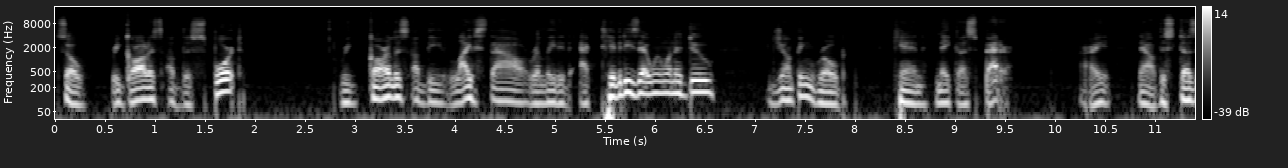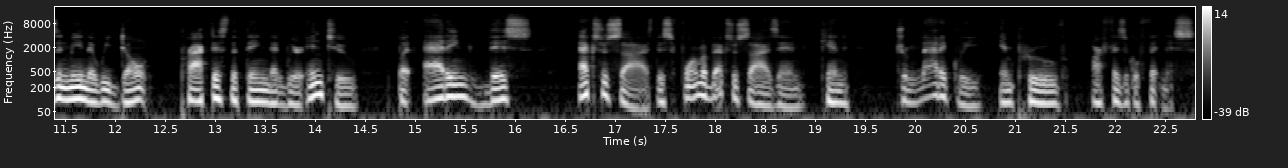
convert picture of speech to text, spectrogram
So, regardless of the sport, regardless of the lifestyle related activities that we want to do, jumping rope can make us better. All right. Now, this doesn't mean that we don't practice the thing that we're into, but adding this exercise, this form of exercise in, can dramatically improve our physical fitness.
